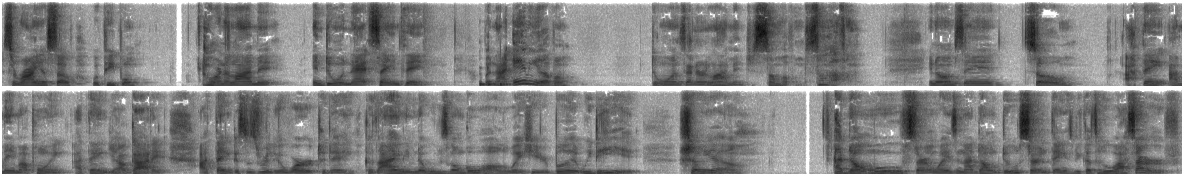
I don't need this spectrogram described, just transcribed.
Surround yourself with people who are in alignment and doing that same thing. But not any of them, the ones that are in alignment, just some of them, some of them. You know what I'm saying? So I think I made my point. I think y'all got it. I think this is really a word today because I didn't even know we was gonna go all the way here, but we did. So yeah, I don't move certain ways and I don't do certain things because of who I serve.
